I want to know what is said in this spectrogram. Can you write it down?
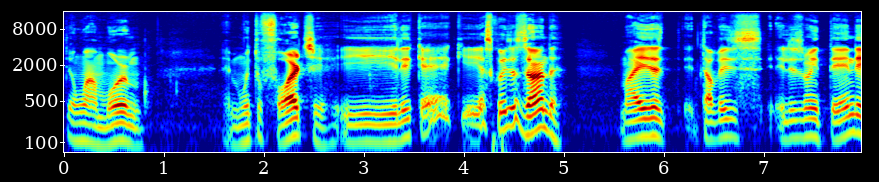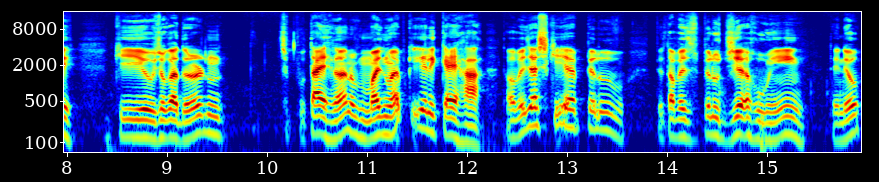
Tem um amor é muito forte e ele quer que as coisas andem. Mas talvez eles não entendem que o jogador tipo tá errando, mas não é porque ele quer errar. Talvez acho que é pelo, talvez pelo dia ruim, entendeu?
